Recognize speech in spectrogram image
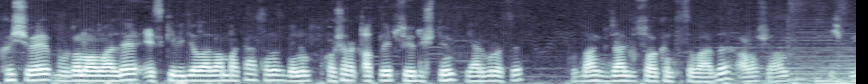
Kış ve burada normalde eski videolardan bakarsanız benim koşarak atlayıp suya düştüğüm yer burası. Buradan güzel bir su akıntısı vardı ama şu an hiçbir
